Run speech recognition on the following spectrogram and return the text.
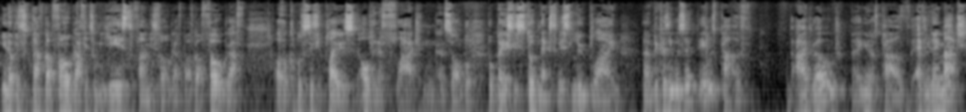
you know I've got a photograph it took me years to find this photograph but I've got a photograph of a couple of city players holding a flag and, and so on, but but basically stood next to this loop line um, because it was a it was part of Hyde Road. Uh, you know, it's part of everyday match.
